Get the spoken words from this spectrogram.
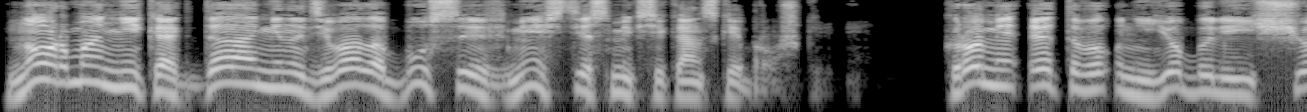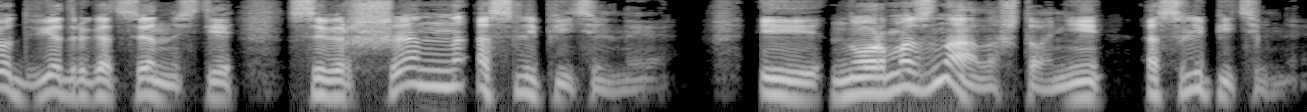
Норма никогда не надевала бусы вместе с мексиканской брошкой. Кроме этого, у нее были еще две драгоценности, совершенно ослепительные. И Норма знала, что они ослепительные.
